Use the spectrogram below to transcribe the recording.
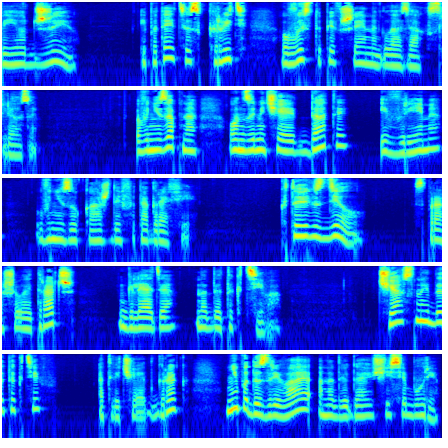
бьет Джию, и пытается скрыть выступившие на глазах слезы. Внезапно он замечает даты и время, внизу каждой фотографии. «Кто их сделал?» — спрашивает Радж, глядя на детектива. «Частный детектив», — отвечает Грег, не подозревая о надвигающейся буре.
